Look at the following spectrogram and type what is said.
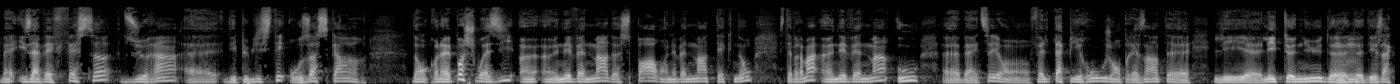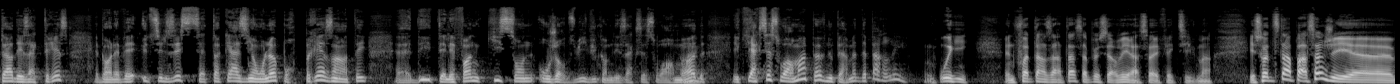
ben, ils avaient fait ça durant euh, des publicités aux Oscars. Donc, on n'avait pas choisi un, un événement de sport ou un événement techno. C'était vraiment un événement où, euh, ben, tu sais, on fait le tapis rouge, on présente euh, les, euh, les tenues de, de- des acteurs, des actrices. Et ben, on avait utilisé cette occasion-là pour présenter euh, des téléphones qui sont aujourd'hui vus comme des accessoires mode et qui, accessoirement, peuvent nous permettre de parler. Oui, une fois de temps en temps, ça peut servir à ça, effectivement. Et soit dit en passant, j'ai euh,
